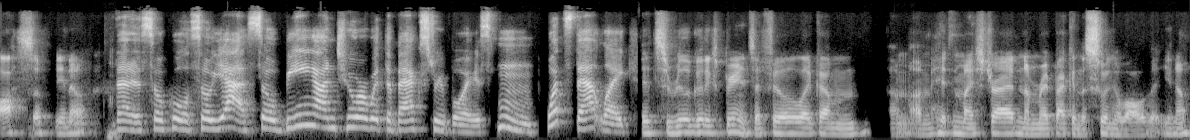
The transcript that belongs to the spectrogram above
awesome, you know. That is so cool. So yeah, so being on tour with the Backstreet Boys, hmm, what's that like? it's a real good experience. I feel like I'm I'm I'm hitting my stride and I'm right back in the swing of all of it. You know.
